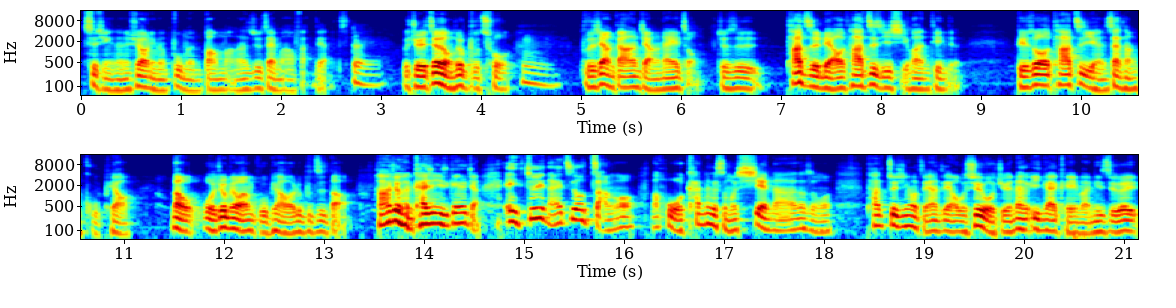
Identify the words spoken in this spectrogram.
事情可能需要你们部门帮忙，那就再麻烦这样子。对，我觉得这种就不错，嗯。不是像刚刚讲的那一种，就是他只聊他自己喜欢听的，比如说他自己很擅长股票，那我，我就没玩股票，我就不知道。他就很开心，一直跟你讲，哎，最近哪一只又涨哦，然后我看那个什么线啊，那什么，他最近又怎样怎样，我所以我觉得那个应该可以嘛，你只会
